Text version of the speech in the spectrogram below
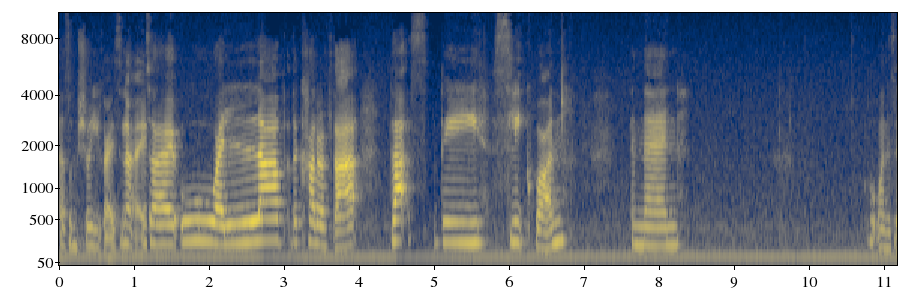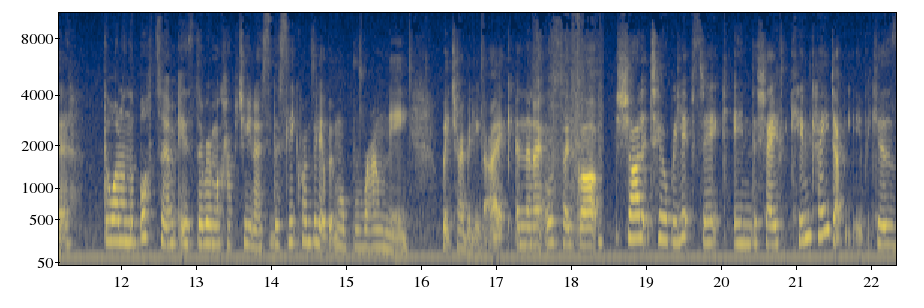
as I'm sure you guys know. So, oh, I love the colour of that. That's the Sleek one. And then, what one is it? The one on the bottom is the Rimmel Cappuccino. So the Sleek one's a little bit more browny, which I really like. And then I also got Charlotte Tilbury lipstick in the shade Kim KW because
